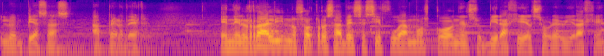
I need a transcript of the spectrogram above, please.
y lo empiezas a perder. En el rally nosotros a veces sí jugamos con el subviraje y el sobreviraje,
